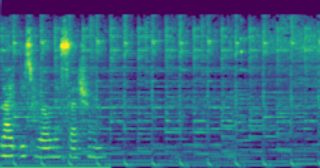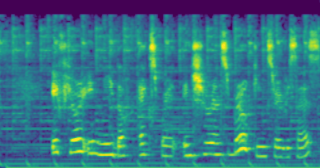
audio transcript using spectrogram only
like this wellness session. If you're in need of expert insurance broking services,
